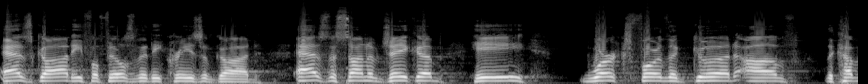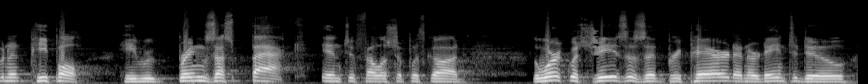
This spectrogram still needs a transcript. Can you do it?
As God, he fulfills the decrees of God. As the son of Jacob, he works for the good of the covenant people. He brings us back into fellowship with God. The work which Jesus had prepared and ordained to do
